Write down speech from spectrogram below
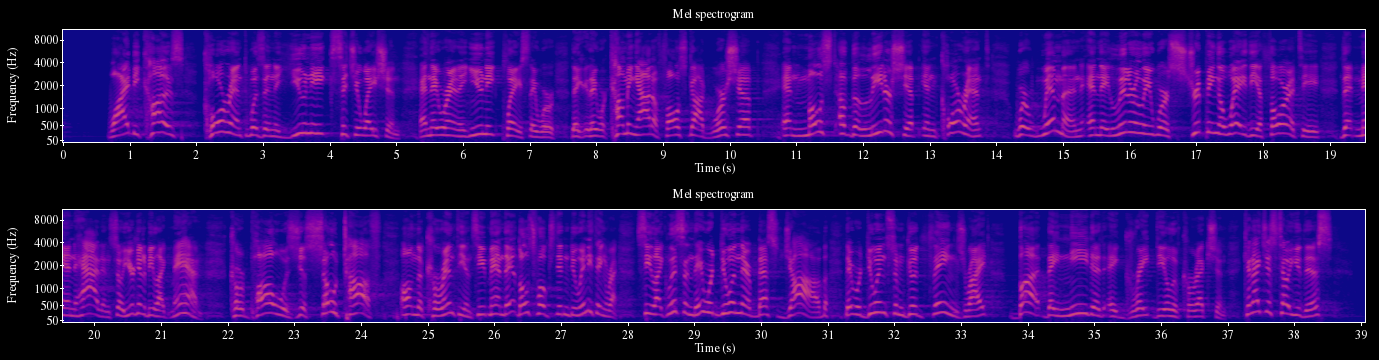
why because Corinth was in a unique situation and they were in a unique place. They were, they, they were coming out of false God worship, and most of the leadership in Corinth were women, and they literally were stripping away the authority that men had. And so you're gonna be like, man, Paul was just so tough on the Corinthians. See, man, they, those folks didn't do anything right. See, like, listen, they were doing their best job, they were doing some good things, right? But they needed a great deal of correction. Can I just tell you this?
